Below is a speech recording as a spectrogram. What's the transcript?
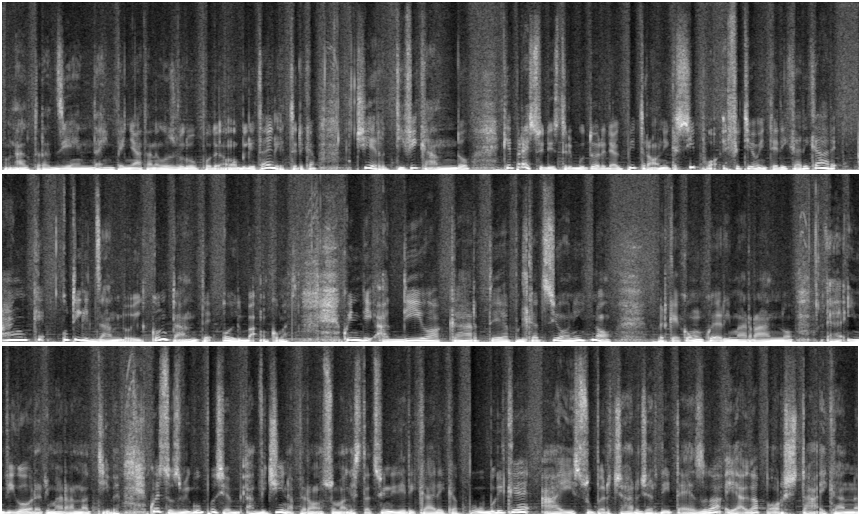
un'altra azienda impegnata nello sviluppo della mobilità elettrica, certificando che presso i distributori di Alpitronic si può effettivamente ricaricare anche utilizzando il contante o il bancomat. Quindi addio a carte e applicazioni? No, perché comunque rimarranno eh, in vigore, rimarranno attive. Questo sviluppo si avvicina però insomma alle stazioni di ricarica pubbliche, ai supercharger di Tesla e alla Porsche Taycan,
